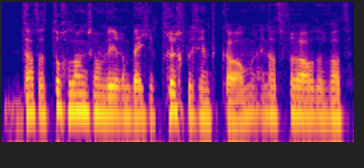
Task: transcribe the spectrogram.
dat het toch langzaam weer een beetje terug begint te komen. En dat vooral de wat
